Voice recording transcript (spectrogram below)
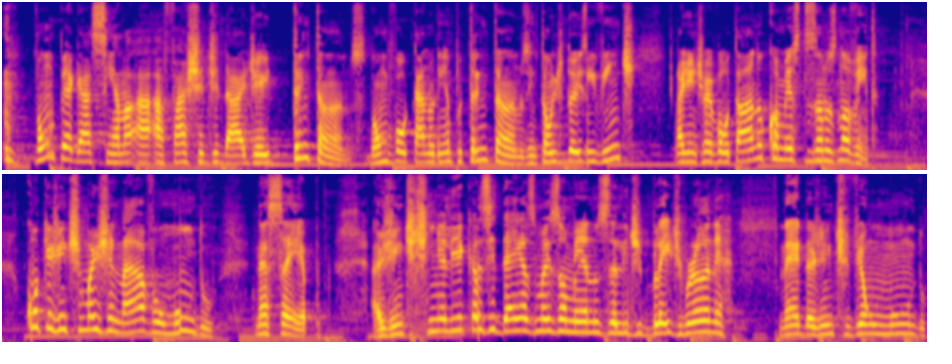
vamos pegar assim a, a, a, faixa de idade aí, 30 anos. Vamos voltar no tempo 30 anos. Então, de 2020, a gente vai voltar lá no começo dos anos 90. Como que a gente imaginava o mundo nessa época? A gente tinha ali aquelas ideias mais ou menos ali de Blade Runner, né, da gente ver um mundo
